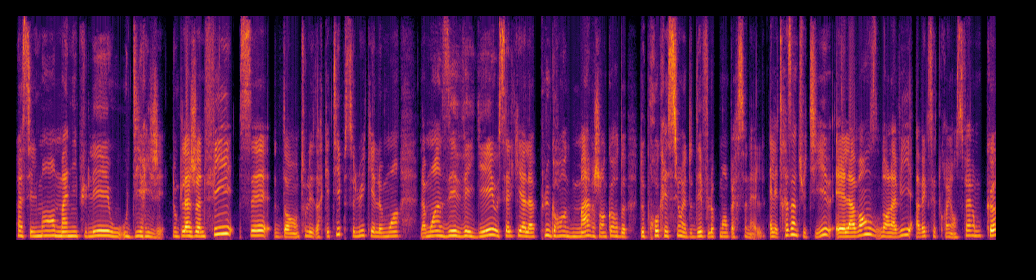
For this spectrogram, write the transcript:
facilement manipulé ou, ou dirigé. Donc la jeune fille, c'est dans tous les archétypes celui qui est le moins, la moins éveillée ou celle qui a la plus grande marge encore de, progression et de développement personnel. Elle est très intuitive et elle avance dans la vie avec cette croyance ferme que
